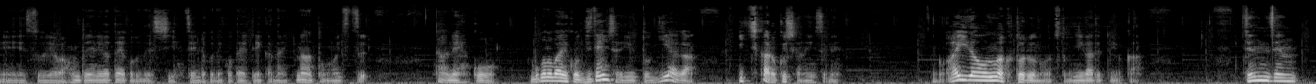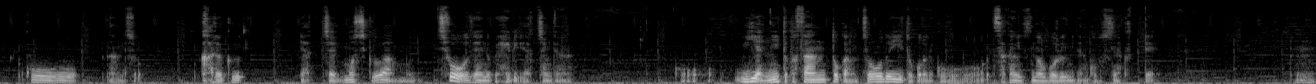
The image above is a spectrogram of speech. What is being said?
えー、それは本当にありがたいことですし、全力で答えていかないとなと思いつつ、ただね、こう、僕の場合、こう、自転車で言うとギアが1か6しかないんですよね。間をうまく取るのがちょっと苦手というか、全然、こう、なんでしょう、軽くやっちゃう。もしくは、もう超全力ヘビでやっちゃうみたいな。こう、ギア2とか3とかのちょうどいいところでこう、坂道登るみたいなことしなくって。うん。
